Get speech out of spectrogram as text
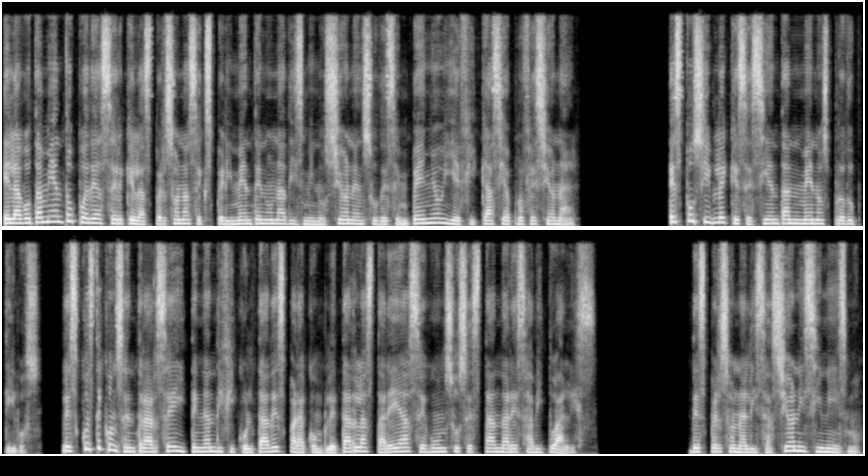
El agotamiento puede hacer que las personas experimenten una disminución en su desempeño y eficacia profesional. Es posible que se sientan menos productivos, les cueste concentrarse y tengan dificultades para completar las tareas según sus estándares habituales despersonalización y cinismo.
